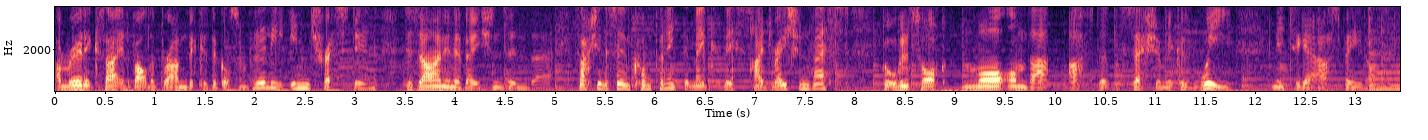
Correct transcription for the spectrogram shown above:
I'm really excited about the brand because they've got some really interesting design innovations in there. It's actually the same company that makes this hydration vest, but we're going to talk more on that after the session because we need to get our speed on.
